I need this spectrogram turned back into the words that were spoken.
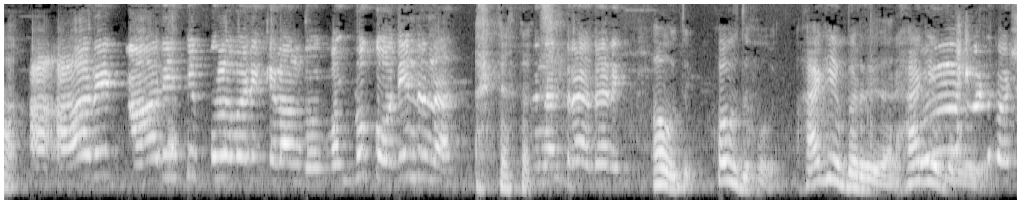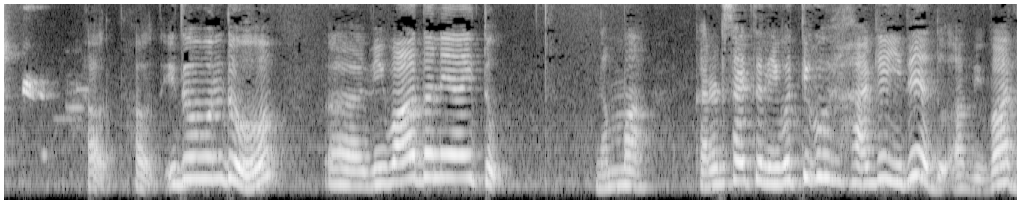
ಆ- ಆ ರೀತಿ ಆ ರೀತಿ ಫುಲ್ ಅವರಿ ಕೆಲವೊಂದು. ಒಂದ್ ಬುಕ್ ಓದಿನ್ರಿ ನಾ ನನ್ನ ಹತ್ರ ಅದ ರೀ. ಹೌದು ಹೌದು ಹೌದು. ಹಾಗೆ ಬರ್ದಿದ್ದಾರೆ ಹಾಗೆ ಬರೆದಿದ್ದಾರೆ. ಹೌದು ಹೌದು. ಇದು ಒಂದು ಆ, ವಿವಾದನೆ ಆಯಿತು. ನಮ್ಮ ಕನ್ನಡ ಸಾಹಿತ್ಯದಲ್ಲಿ ಇವತ್ತಿಗೂ ಹಾಗೆ ಇದೆ ಅದು ಆ ವಿವಾದ.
